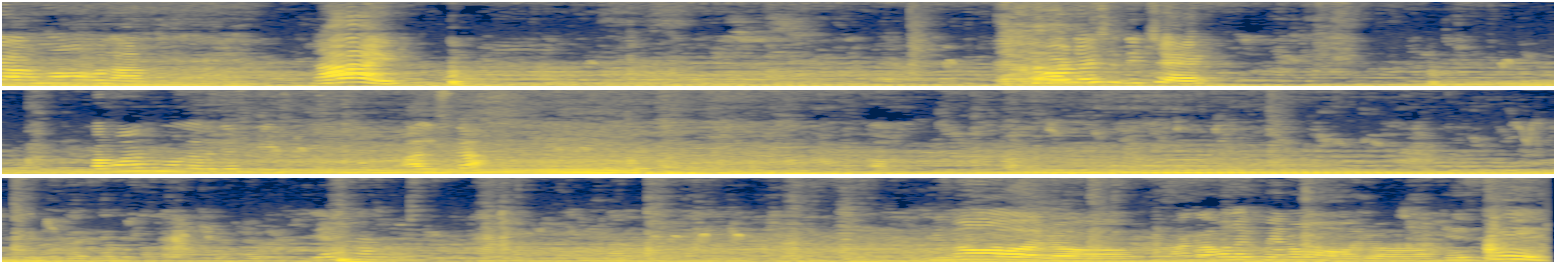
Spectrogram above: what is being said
Ikaw mo ulam. Nay! Order si Diche. Ano mo lalagyan dito? Alis ka? Oh. Minoro. Aga ako nagminoro. Kasi,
